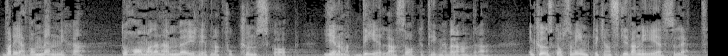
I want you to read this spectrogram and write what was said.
vad det är att vara människa. Då har man den här möjligheten att få kunskap genom att dela saker och ting med varandra. En kunskap som vi inte kan skriva ner så lätt,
